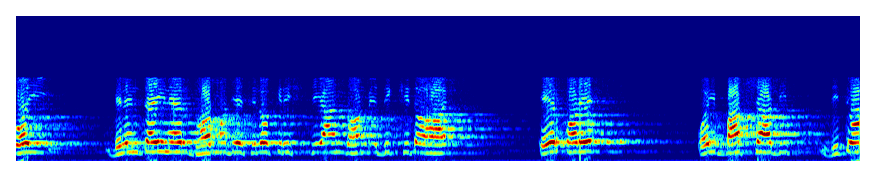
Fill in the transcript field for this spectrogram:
ওই ভ্যালেন্টাইনের ধর্ম যে ছিল, খ্রিস্টিয়ান ধর্মে দীক্ষিত হয়। এরপরে ওই বাদশাহ দ্বিতীয়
